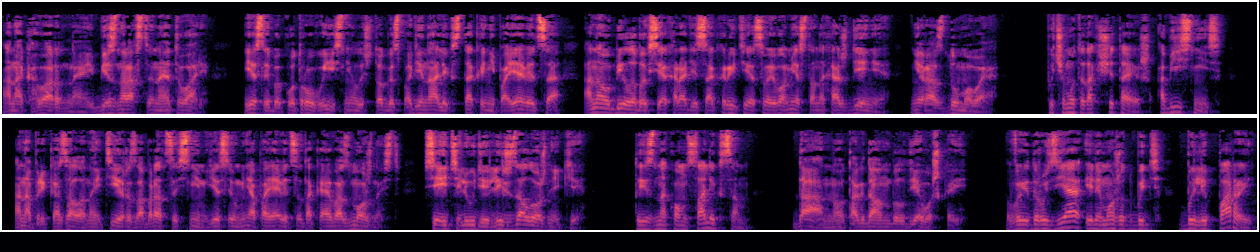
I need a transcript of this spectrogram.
«Она коварная и безнравственная тварь. Если бы к утру выяснилось, что господин Алекс так и не появится, она убила бы всех ради сокрытия своего местонахождения, не раздумывая. Почему ты так считаешь? Объяснись». Она приказала найти и разобраться с ним, если у меня появится такая возможность. Все эти люди лишь заложники. «Ты знаком с Алексом?» «Да, но тогда он был девушкой. Вы друзья или, может быть, были парой?»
